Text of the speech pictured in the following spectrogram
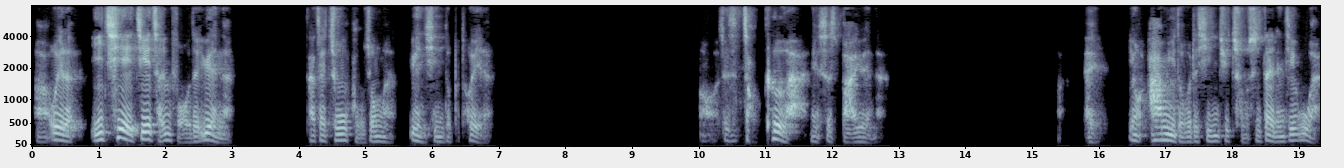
啊，为了一切皆成佛的愿呢，他在诸苦中啊，愿心都不退了。哦，这是早课啊，那四十八愿呢。哎。用阿弥陀佛的心去处事待人接物啊，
